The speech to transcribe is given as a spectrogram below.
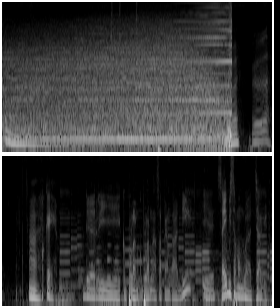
Apa? Ah, Oke, dari kepulan-kepulan asap yang tadi, iya. saya bisa membaca gitu.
